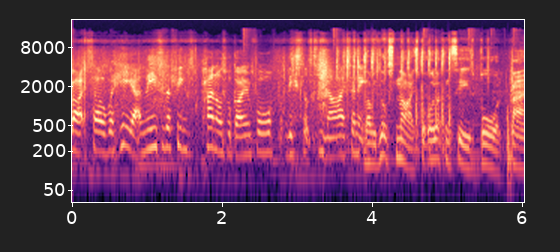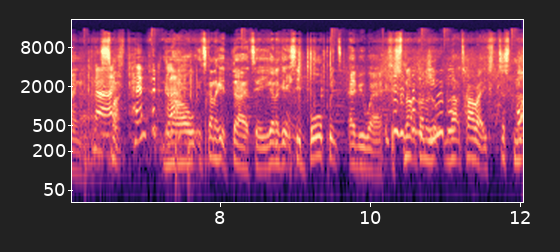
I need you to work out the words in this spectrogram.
Right, so we're here, and these are the things panels we're going for. This looks nice, isn't it? No, it looks nice, but all I can see is ball, bang, Nah, smack. it's tempered glass. No, it's gonna get dirty. You're gonna get see ball prints everywhere. This it's is not gonna look durable. not alright. It's just not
